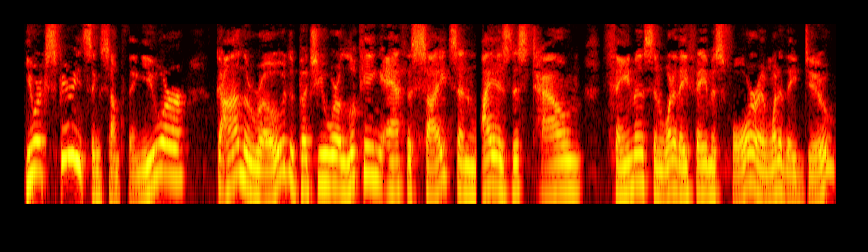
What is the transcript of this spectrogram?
You were experiencing something. You were on the road, but you were looking at the sites and why is this town famous and what are they famous for and what do they do?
